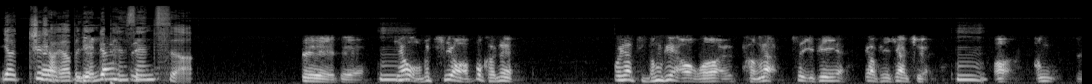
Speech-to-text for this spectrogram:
要至少要对连着喷三次三次。对对，嗯像我们吃药不可能，不像止痛片哦，我疼了吃一片药片下去嗯哦疼止。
